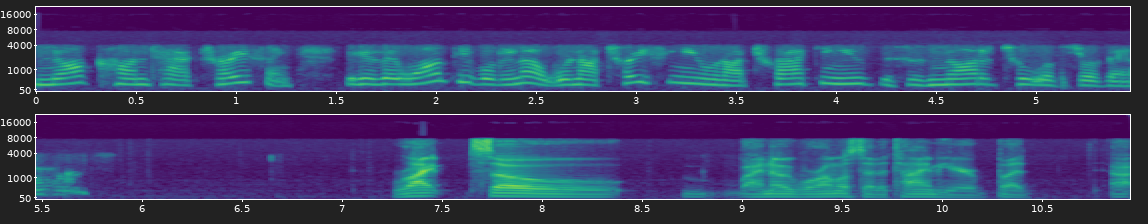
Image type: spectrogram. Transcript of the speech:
not contact tracing, because they want people to know we're not tracing you, we're not tracking you. This is not a tool of surveillance. Right. So I know we're almost out of time here, but I,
